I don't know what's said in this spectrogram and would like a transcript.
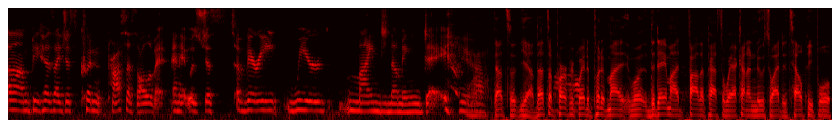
Um, because I just couldn't process all of it, and it was just a very weird, mind-numbing day. Yeah. That's a yeah. That's a perfect way to put it. My well, the day my father passed away, I kind of knew, so I had to tell people.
